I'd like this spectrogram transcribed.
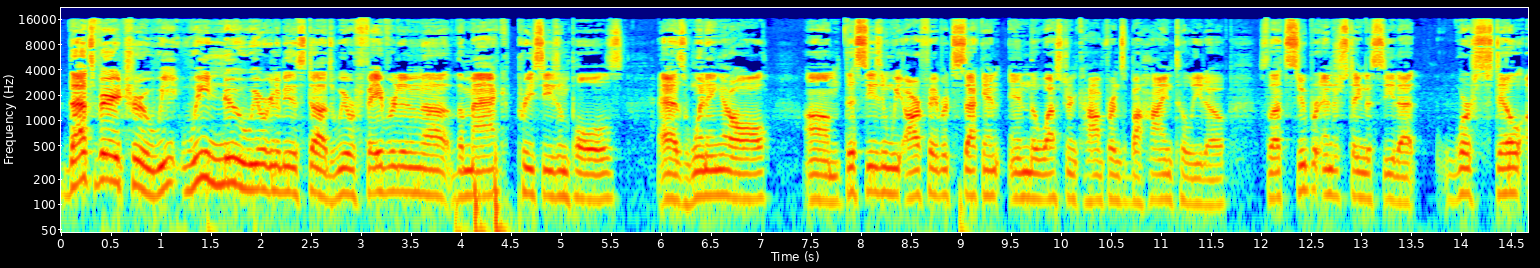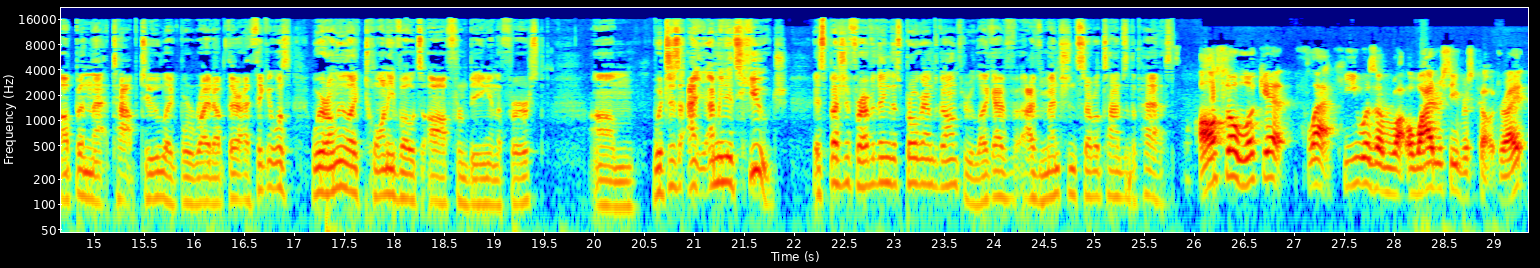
That's very true. We we knew we were going to be the studs. We were favored in uh, the MAC preseason polls as winning it all. Um, this season, we are favored second in the Western Conference behind Toledo. So that's super interesting to see that we're still up in that top two. Like we're right up there. I think it was we were only like 20 votes off from being in the first, um, which is I, I mean it's huge, especially for everything this program's gone through. Like I've I've mentioned several times in the past. Also, look at Fleck. He was a, a wide receivers coach, right?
